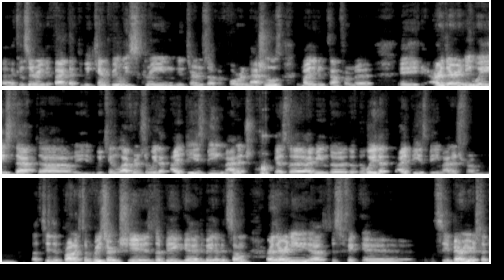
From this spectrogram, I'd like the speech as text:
Uh, considering the fact that we can't really screen in terms of foreign nationals. It might even come from a. a are there any ways that uh, we can leverage the way that IP is being managed? Because uh, I mean, the, the, the way that IP is being managed from let's say the products of research is a big uh, debate of its own. Are there any uh, specific let's say barriers that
